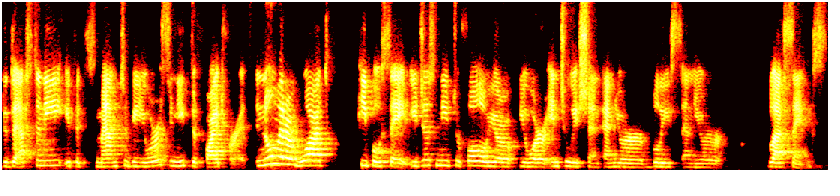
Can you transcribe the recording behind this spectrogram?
the destiny if it's meant to be yours you need to fight for it. And no matter what people say you just need to follow your your intuition and your beliefs and your blessings.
